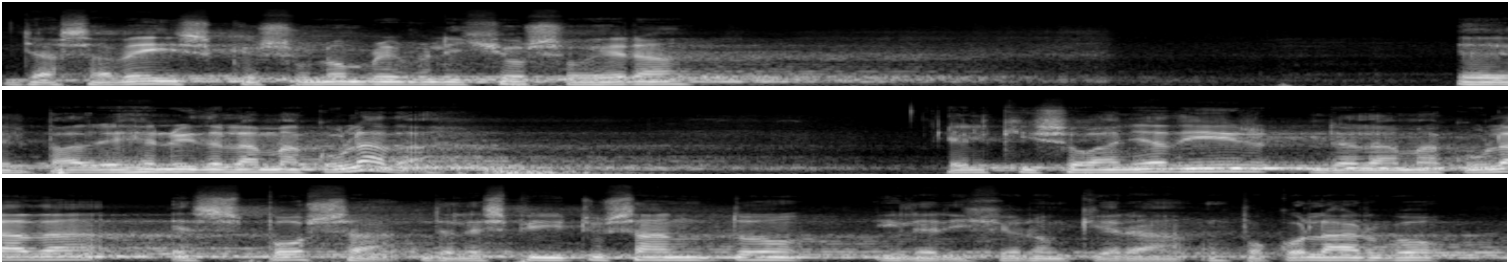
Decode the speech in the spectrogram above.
Ya sabéis que su nombre religioso era el padre Henry de la Inmaculada. Él quiso añadir de la Inmaculada, esposa del Espíritu Santo, y le dijeron que era un poco largo,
